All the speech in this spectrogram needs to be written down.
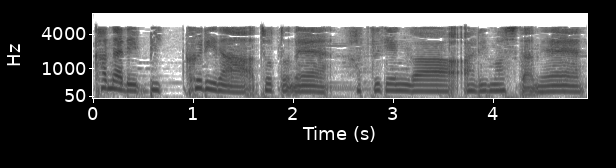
かなりびっくりな、ちょっとね、発言がありましたね。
